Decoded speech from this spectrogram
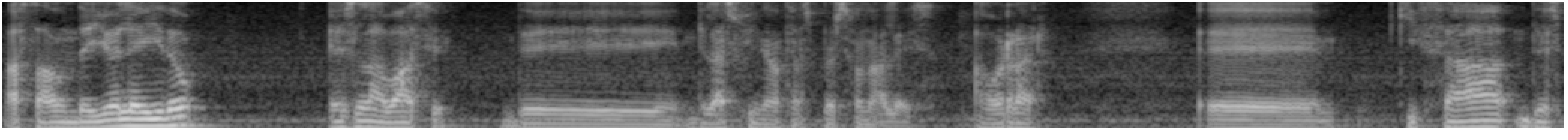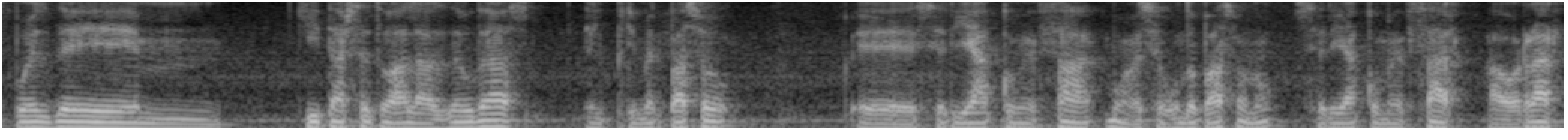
hasta donde yo he leído es la base de, las finanzas personales, ahorrar. Eh, quizá después de mm, quitarse todas las deudas, el primer paso eh, sería comenzar, bueno, el segundo paso, ¿no? Sería comenzar a ahorrar.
